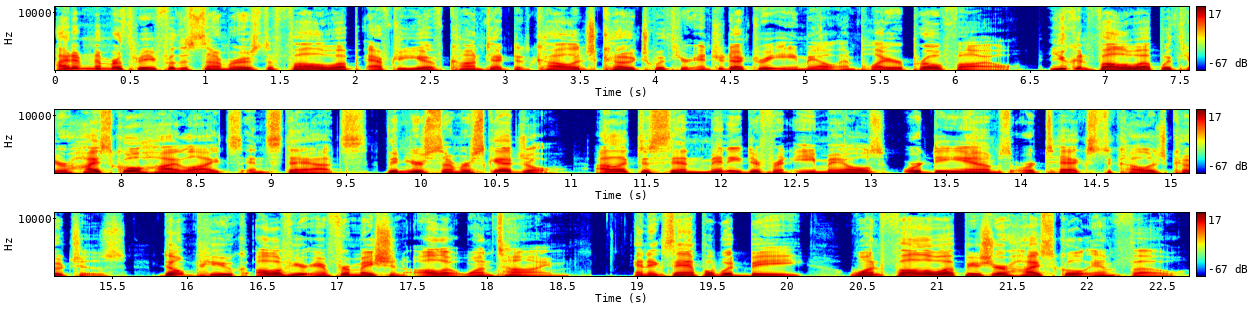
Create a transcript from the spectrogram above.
Item number three for the summer is to follow up after you have contacted college coach with your introductory email and player profile. You can follow up with your high school highlights and stats, then your summer schedule. I like to send many different emails or DMs or texts to college coaches. Don't puke all of your information all at one time. An example would be one follow up is your high school info,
